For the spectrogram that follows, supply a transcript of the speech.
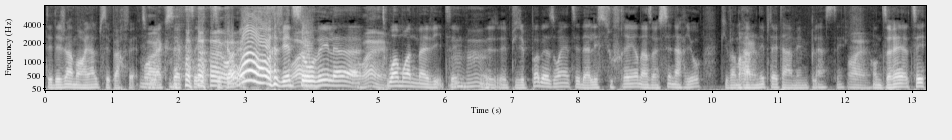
T'es déjà à Montréal, c'est parfait. Tu Ouais. l'acceptes. C'est comme, wow, je viens de sauver, là, Ouais. trois mois de ma vie, tu sais. Mhm. Et puis j'ai pas besoin, tu sais, d'aller souffrir dans un scénario qui va me ramener peut-être à la même place, tu sais. On dirait, tu sais,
